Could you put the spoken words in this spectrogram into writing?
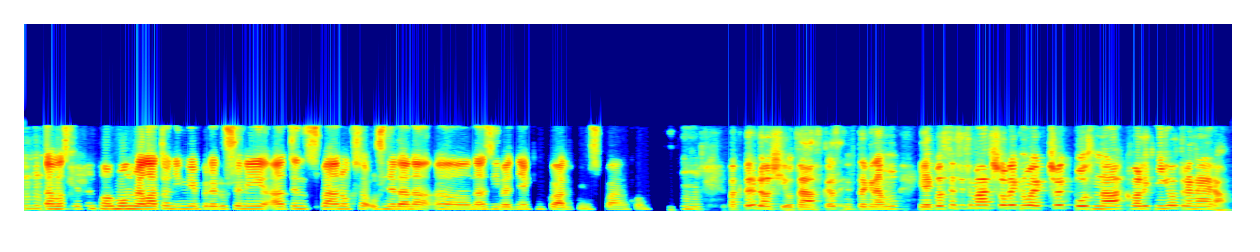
Mm-hmm. Tam vlastne ten hormón melatonín je prerušený a ten spánok sa už nedá na, uh, nazývať nejakým kvalitným spánkom. Mm-hmm. Pak tady další otázka z Instagramu. Jak vlastně si má člověk, no jak člověk pozná kvalitního trenéra?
